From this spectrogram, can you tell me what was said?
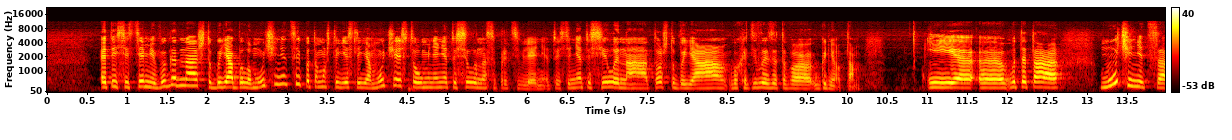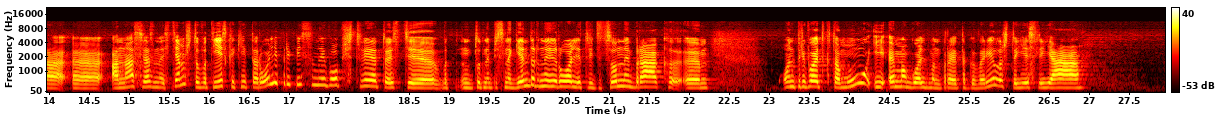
этой системе выгодно, чтобы я была мученицей, потому что если я мучаюсь, то у меня нет силы на сопротивление, то есть нет силы на то, чтобы я выходила из этого гнета. И э, вот эта мученица, э, она связана с тем, что вот есть какие-то роли, приписанные в обществе, то есть э, вот тут написано гендерные роли, традиционный брак, э, он приводит к тому, и Эмма Гольдман про это говорила, что если я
